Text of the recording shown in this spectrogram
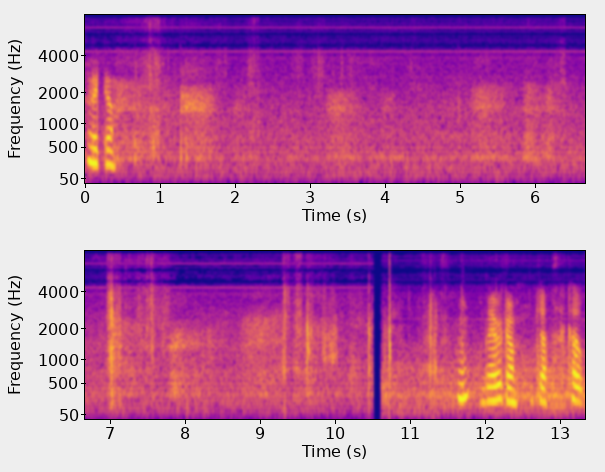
There we go. Mm, There we go. Jeff's coat.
